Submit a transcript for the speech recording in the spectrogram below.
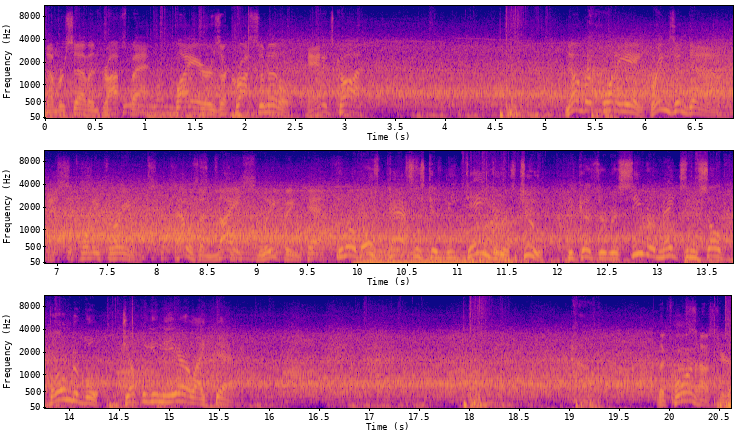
Number seven drops back. Fires across the middle. And it's caught. Number 28 brings him down at the 23. That was a nice leaping catch. You know, those passes can be dangerous, too, because the receiver makes himself vulnerable jumping in the air like that. The Cornhuskers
